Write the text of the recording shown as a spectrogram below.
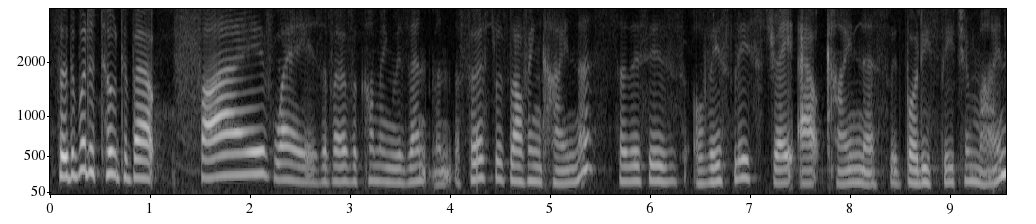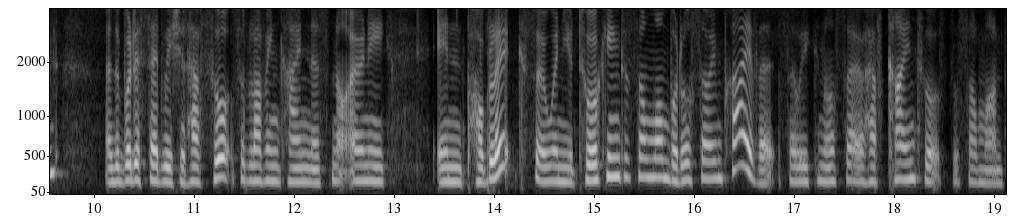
So the Buddha talked about five ways of overcoming resentment. The first was loving kindness. So this is obviously straight out kindness with body, speech, and mind. And the Buddha said we should have thoughts of loving kindness not only in public, so when you're talking to someone, but also in private. So we can also have kind thoughts to someone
